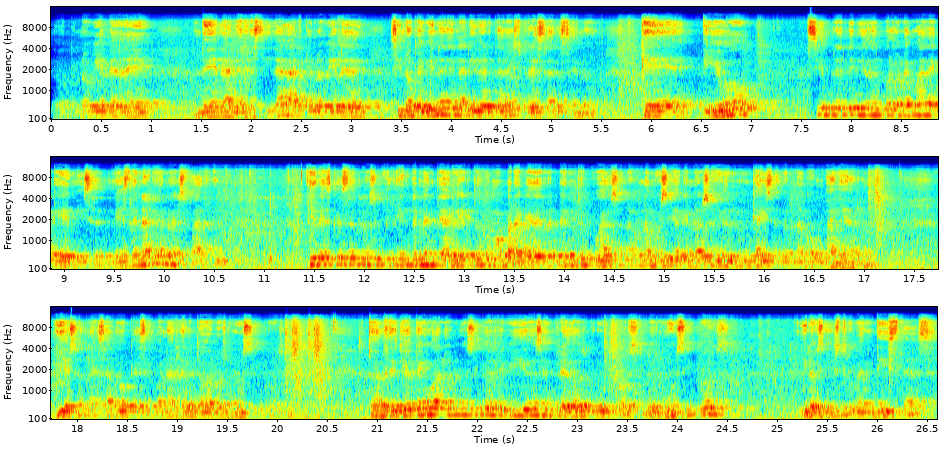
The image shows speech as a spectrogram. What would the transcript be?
que no viene de, de la necesidad, que no viene de, sino que viene de la libertad de expresarse, ¿no? Que yo siempre he tenido el problema de que mi, mi escenario no es fácil. Tienes que ser lo suficientemente abierto como para que de repente pueda sonar una música que no has oído nunca y saberla acompañar. ¿no? Y eso no es algo que se pueden hacer todos los músicos. Entonces yo tengo a los músicos divididos entre dos grupos, los músicos y los instrumentistas.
